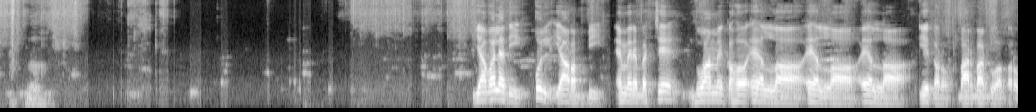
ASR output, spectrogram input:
हम्म। या वलदी कुल या रब्बी ए मेरे बच्चे, दुआ में कहो, ए अल्लाह ए अल्लाह ए अल्लाह। ये करो बार बार दुआ करो,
